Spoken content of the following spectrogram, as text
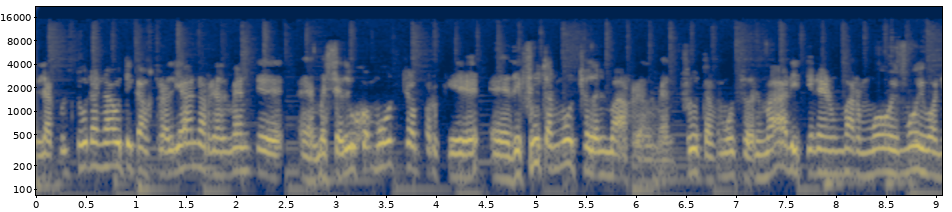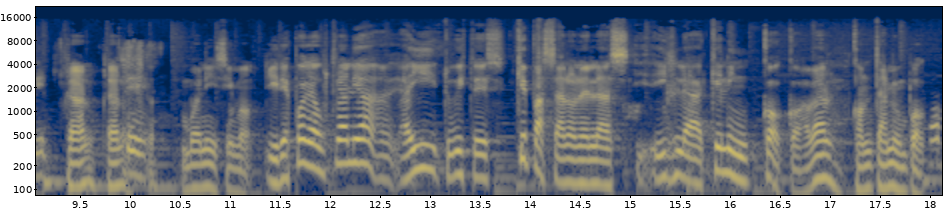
la cultura náutica australiana realmente eh, me sedujo mucho porque eh, disfrutan mucho del mar realmente, disfrutan mucho del mar y tienen un mar muy, muy bonito. Claro, claro. Sí. Buenísimo. Y después de Australia, ahí tuviste. ¿Qué pasaron en las islas Kellincoco? A ver, contame un poco.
